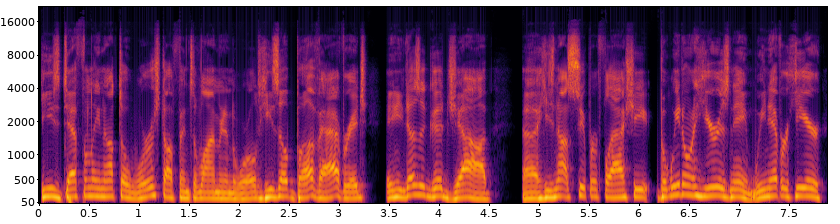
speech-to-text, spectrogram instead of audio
He's definitely not the worst offensive lineman in the world. He's above average and he does a good job. Uh, he's not super flashy, but we don't hear his name. We never hear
